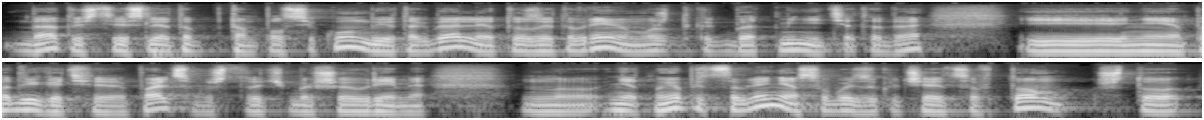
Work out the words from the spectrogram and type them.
да, то есть если это там полсекунды и так далее, то за это время может как бы отменить это, да, и не подвигать пальцем, потому что это очень большое время. Но нет, мое представление о свободе заключается в том, что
